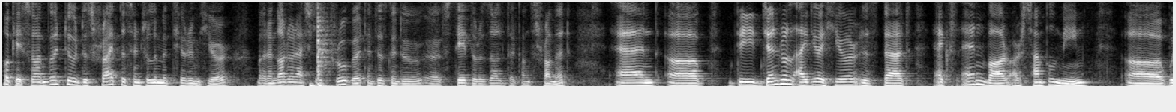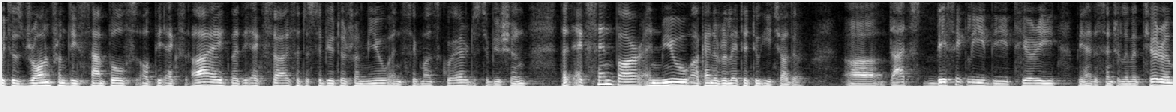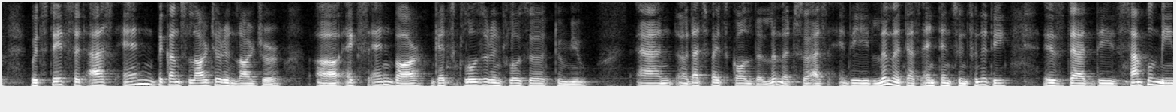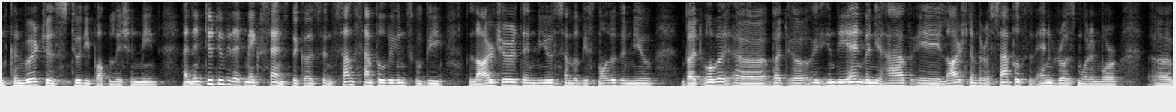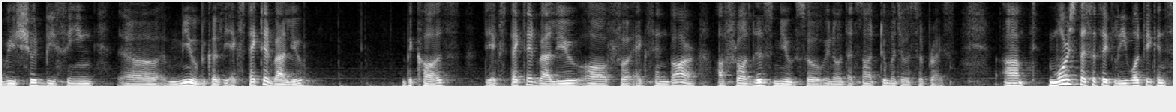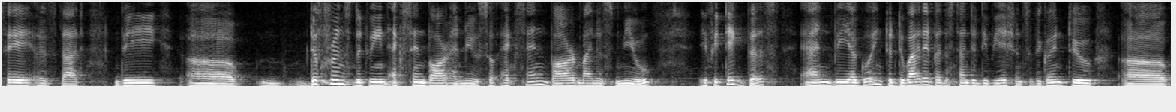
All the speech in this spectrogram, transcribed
Okay, so I'm going to describe the central limit theorem here, but I'm not going to actually prove it. I'm just going to uh, state the result that comes from it. And uh, the general idea here is that xn bar, our sample mean, uh, which is drawn from these samples of the xi, where the xi's are distributed from mu and sigma square distribution, that xn bar and mu are kind of related to each other. Uh, that's basically the theory behind the central limit theorem, which states that as n becomes larger and larger, uh, xn bar gets closer and closer to mu. And uh, that's why it's called the limit. So as the limit as n tends to infinity is that the sample mean converges to the population mean. And intuitively that makes sense because in some sample means will be larger than mu, some will be smaller than mu, but over, uh, but uh, in the end, when you have a large number of samples, as n grows more and more, uh, we should be seeing uh, mu because the expected value, because the expected value of uh, xn bar after all is mu. So, you know, that's not too much of a surprise. Um, more specifically, what we can say is that the uh, difference between xn bar and mu. So xn bar minus mu, if we take this and we are going to divide it by the standard deviation. So we're going to uh,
